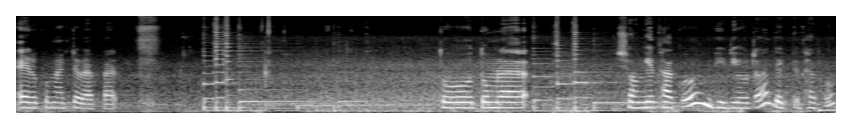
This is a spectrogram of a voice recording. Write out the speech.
এরকম একটা ব্যাপার। তো তোমরা সঙ্গে থাকো, ভিডিওটা দেখতে থাকো।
